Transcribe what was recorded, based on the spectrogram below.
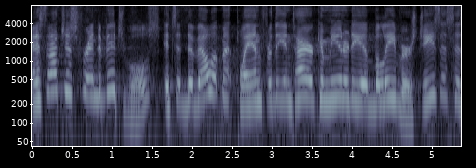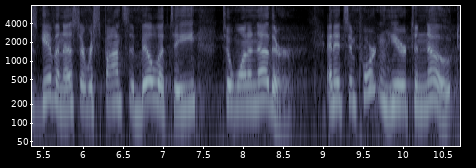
And it's not just for individuals, it's a development plan for the entire community of believers. Jesus has given us a responsibility to one another. And it's important here to note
